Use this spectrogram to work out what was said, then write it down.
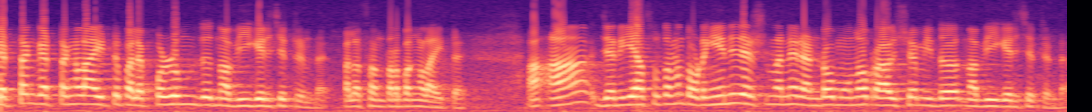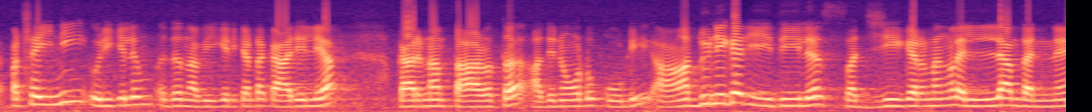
ഘട്ടം ഘട്ടങ്ങളായിട്ട് പലപ്പോഴും ഇത് നവീകരിച്ചിട്ടുണ്ട് പല സന്ദർഭങ്ങളായിട്ട്. ആ- ജനകീയാസൂത്രണം തുടങ്ങിയതിന് ശേഷം തന്നെ രണ്ടോ മൂന്നോ പ്രാവശ്യം ഇത് നവീകരിച്ചിട്ടുണ്ട്. പക്ഷേ ഇനി ഒരിക്കലും ഇത് നവീകരിക്കേണ്ട കാര്യമില്ല. കാരണം താഴത്ത് അതിനോടുകൂടി ആധുനിക രീതിയിൽ സജ്ജീകരണങ്ങളെല്ലാം തന്നെ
